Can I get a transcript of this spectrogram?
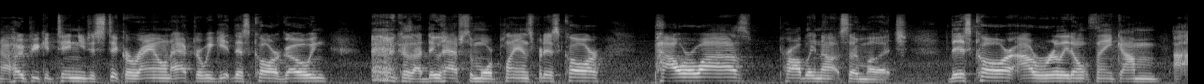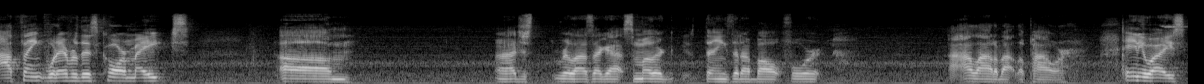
I hope you continue to stick around after we get this car going because I do have some more plans for this car. Power wise, probably not so much. This car, I really don't think I'm, I think whatever this car makes, um, I just realized I got some other things that I bought for it. I lied about the power. Anyways,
